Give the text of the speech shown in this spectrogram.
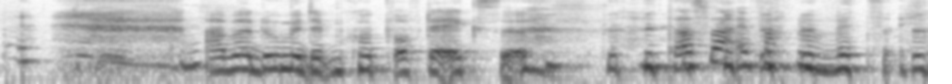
Aber du mit dem Kopf auf der Echse. Das war einfach nur witzig.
